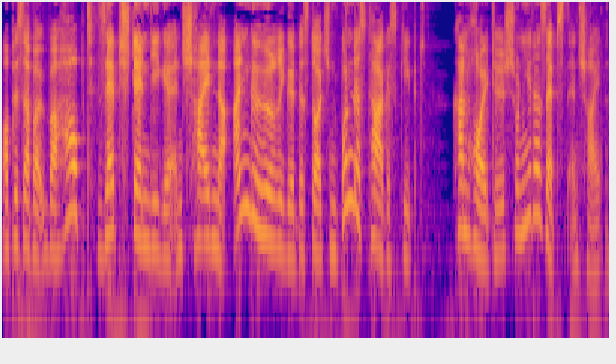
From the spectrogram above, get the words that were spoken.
Ob es aber überhaupt selbstständige, entscheidende Angehörige des Deutschen Bundestages gibt, kann heute schon jeder selbst entscheiden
